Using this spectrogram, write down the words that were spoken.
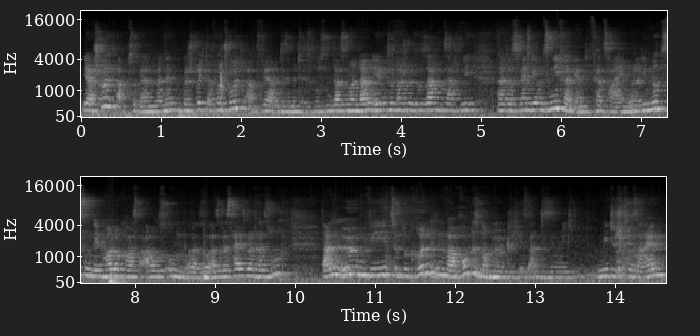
ja, Schuld abzuwehren. Man, nennt, spricht auch von Schuldabwehr Antisemitismus. Und dass man dann eben zum Beispiel so Sachen sagt wie, äh, das werden die uns nie verzeihen oder die nutzen den Holocaust aus um oder so. Also das heißt, man versucht dann irgendwie zu begründen, warum es noch möglich ist, antisemitisch zu sein,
